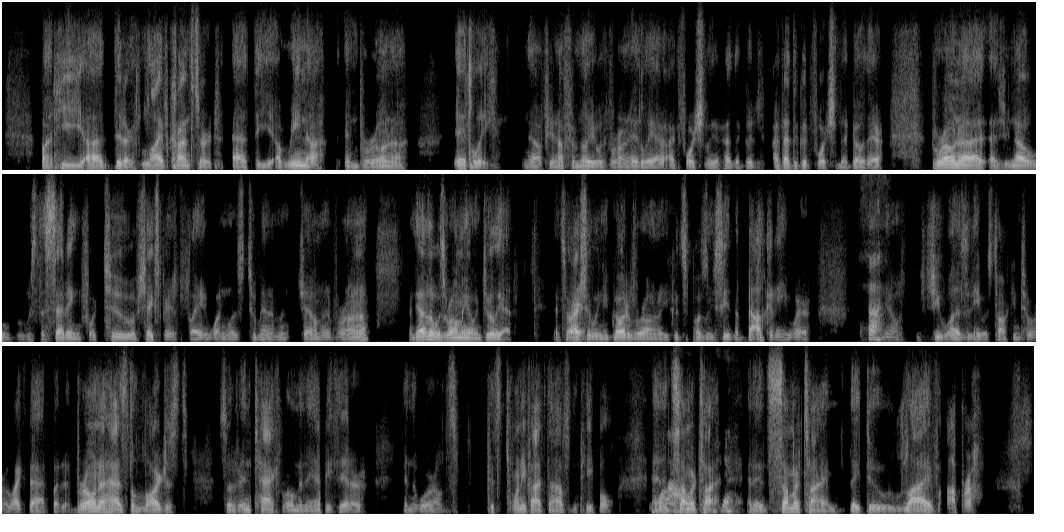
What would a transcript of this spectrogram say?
But he uh, did a live concert at the arena in Verona, Italy. Now, if you're not familiar with Verona, Italy, I, I, fortunately have had the good I've had the good fortune to go there. Verona, as you know, was the setting for two of Shakespeare's plays. One was Two Men and Gentlemen of Verona, and the other was Romeo and Juliet. And so right. actually, when you go to Verona, you could supposedly see the balcony where, you know, she was and he was talking to her like that. But Verona has the largest sort of intact Roman amphitheater in the world. It's, it's 25,000 people. And wow. in summertime, and in summertime, they do live opera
